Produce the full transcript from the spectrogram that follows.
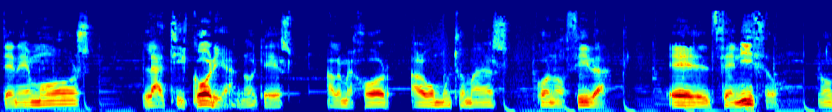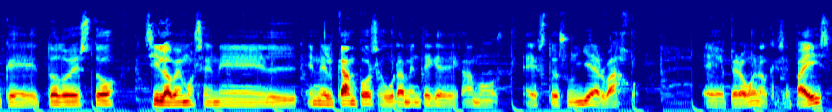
tenemos la chicoria, ¿no? que es a lo mejor algo mucho más conocida, el cenizo, ¿no? que todo esto, si lo vemos en el, en el campo, seguramente que digamos, esto es un hierbajo. Eh, pero bueno, que sepáis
